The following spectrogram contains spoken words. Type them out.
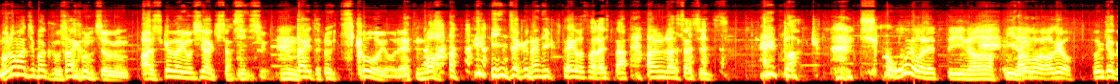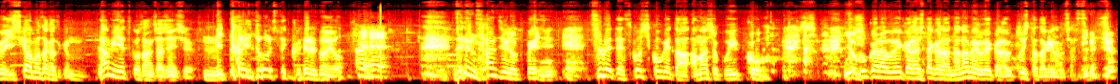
室町幕府最後の将軍、足利義明写真集。うんタイトル、地高よれ。バ 貧弱な肉体を晒した半裸写真集。バカ。ちこうよれっていいな。いいね。あごあげよ文京区石川正和君、波悦子さん写真集、うん。一体どうしてくれるのよ？全36ページ。すべて少し焦げた甘食1個を。横から上から下から斜め上から写しただけの写真集。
